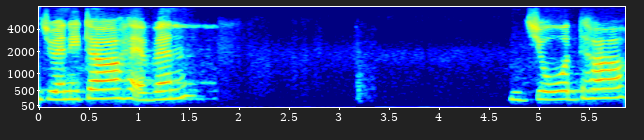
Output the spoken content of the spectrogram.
Juanita, Heaven. Jodha.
